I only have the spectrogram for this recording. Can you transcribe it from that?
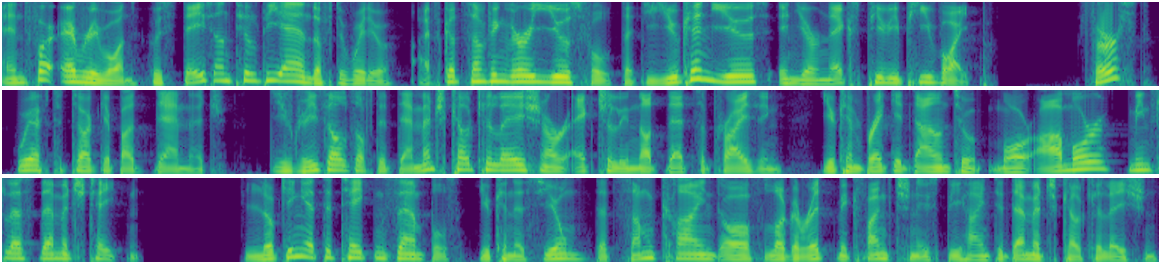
And for everyone who stays until the end of the video, I've got something very useful that you can use in your next PvP wipe. First, we have to talk about damage. The results of the damage calculation are actually not that surprising. You can break it down to more armor means less damage taken. Looking at the taken samples, you can assume that some kind of logarithmic function is behind the damage calculation,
